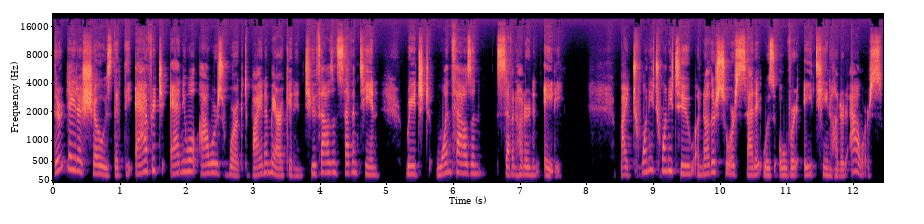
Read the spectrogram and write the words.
their data shows that the average annual hours worked by an American in 2017 reached 1,780. By 2022, another source said it was over 1,800 hours.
